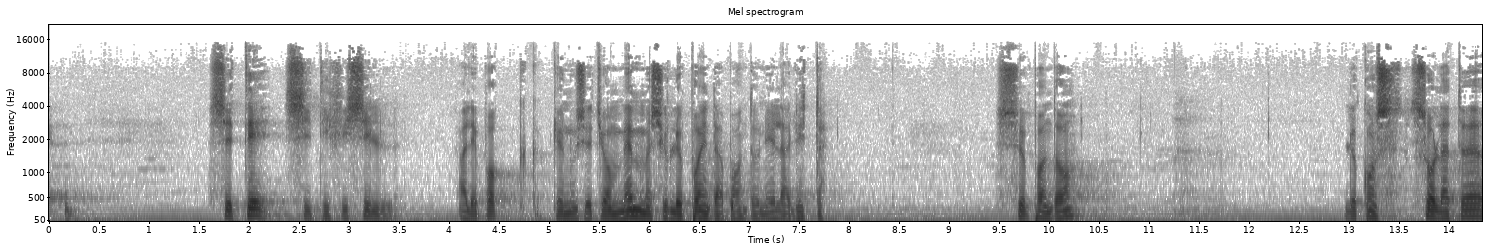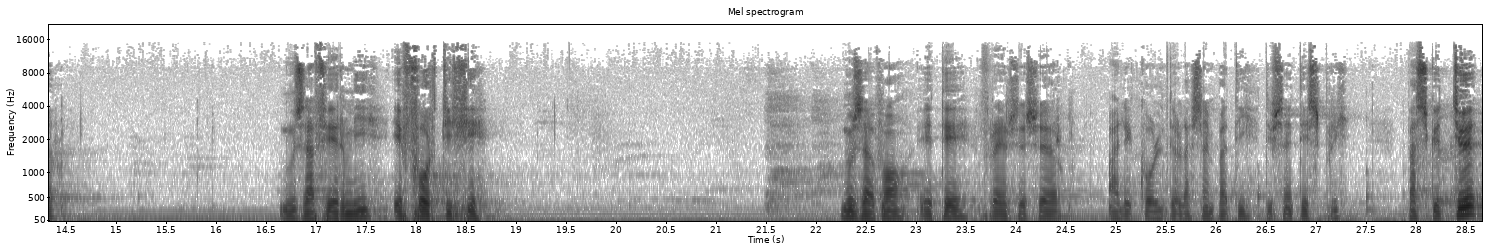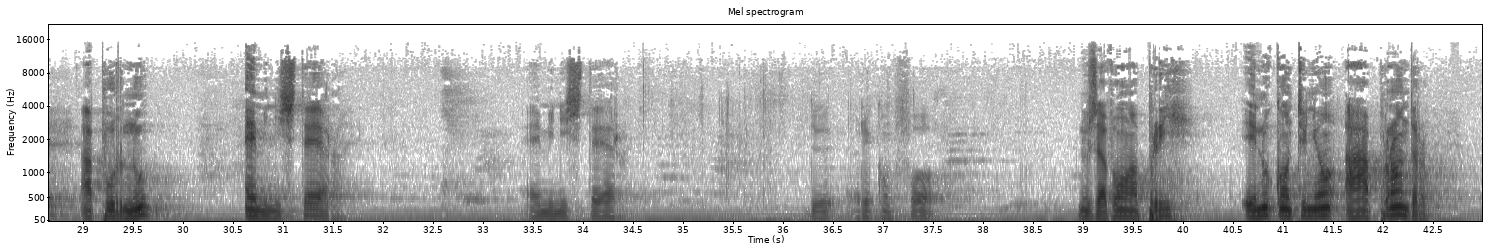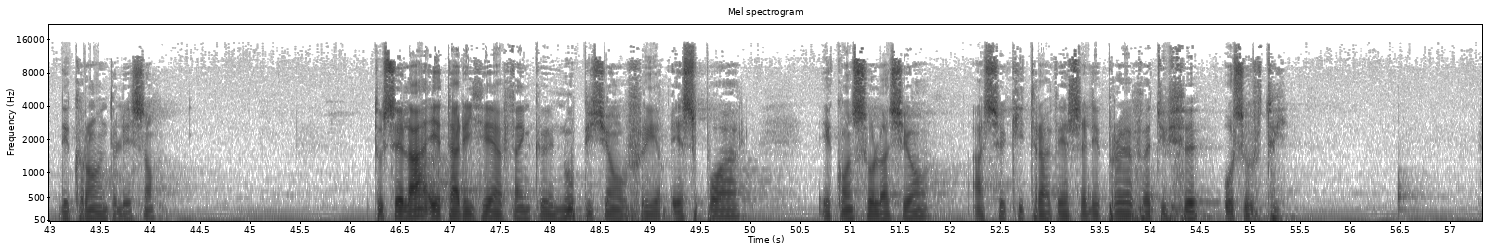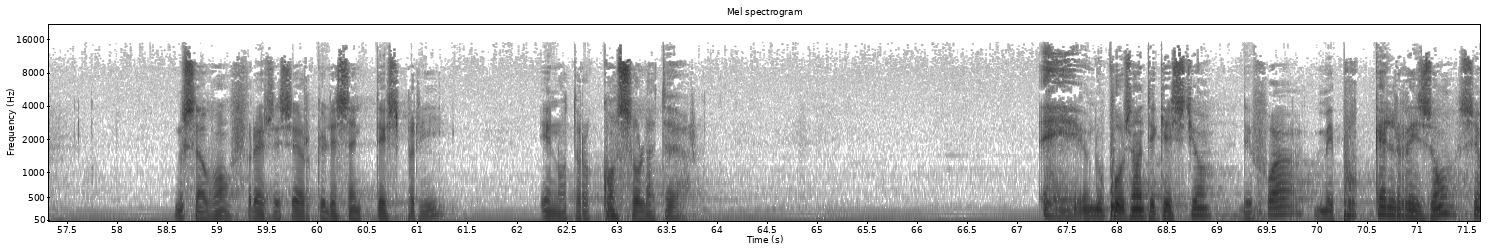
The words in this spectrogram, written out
C'était si difficile à l'époque que nous étions même sur le point d'abandonner la lutte. Cependant, le consolateur nous a fermis et fortifiés. Nous avons été, frères et sœurs, à l'école de la sympathie du Saint-Esprit, parce que Dieu a pour nous un ministère, un ministère de réconfort. Nous avons appris et nous continuons à apprendre de grandes leçons. Tout cela est arrivé afin que nous puissions offrir espoir et consolation à ceux qui traversent l'épreuve du feu aujourd'hui. Nous savons, frères et sœurs, que le Saint-Esprit est notre consolateur. Et nous posons des questions des fois, mais pour quelle raison se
